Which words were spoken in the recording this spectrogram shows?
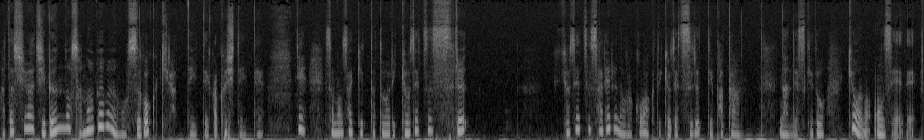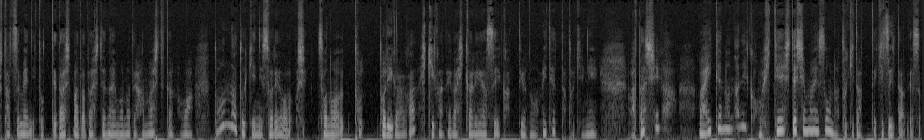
私は自分のその部分をすごく嫌っていて隠していて。でそのさっき言った通り拒絶する拒絶されるのが怖くて拒絶するっていうパターンなんですけど今日の音声で2つ目にとって出しまだ出してないもので話してたのはどんな時にそれをそのトリガーが引き金が引かれやすいかっていうのを見てった時に私が相手の何かを否定してしまいそうな時だって気づいたんです。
